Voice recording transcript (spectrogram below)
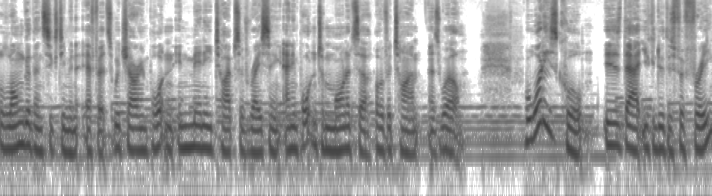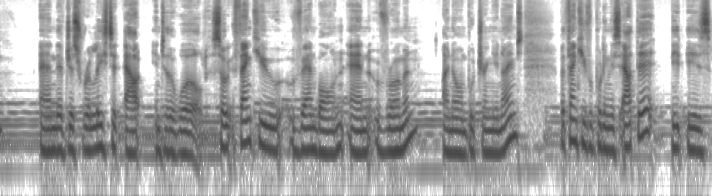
longer than 60 minute efforts, which are important in many types of racing and important to monitor over time as well. But what is cool is that you can do this for free and they've just released it out into the world. So thank you, Van Bon and Vroman. I know I'm butchering your names, but thank you for putting this out there. It is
